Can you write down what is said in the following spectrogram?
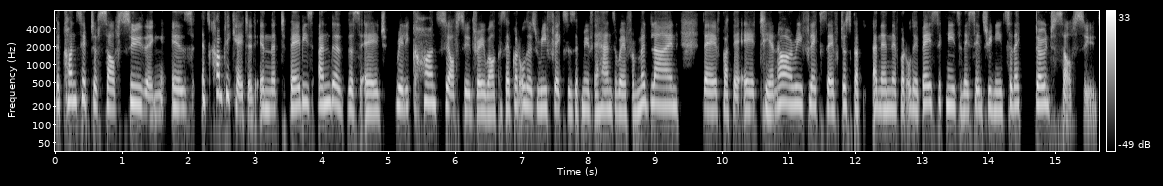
the concept of self-soothing is it's complicated in that babies under this age really can't self-soothe very well because they've got all those reflexes that move their hands away from midline. They've got their ATNR reflex. They've just got and then they've got all their basic needs and their sensory needs so they don't self-soothe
